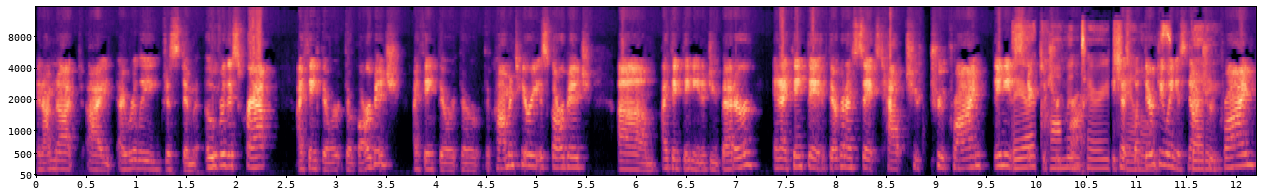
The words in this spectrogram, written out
and I'm not. I I really just am over this crap. I think they're they're garbage. I think their their the commentary is garbage. Um, I think they need to do better, and I think they if they're going to say it's tout to true crime, they need They to stick to true crime commentary because what they're doing is not Betty. true crime.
